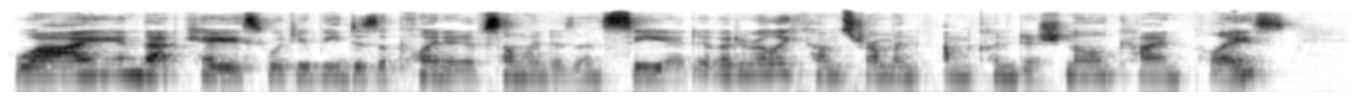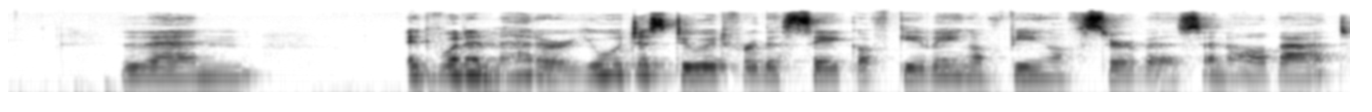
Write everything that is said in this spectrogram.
why, in that case, would you be disappointed if someone doesn't see it? If it really comes from an unconditional, kind place, then it wouldn't matter. You would just do it for the sake of giving, of being of service, and all that.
